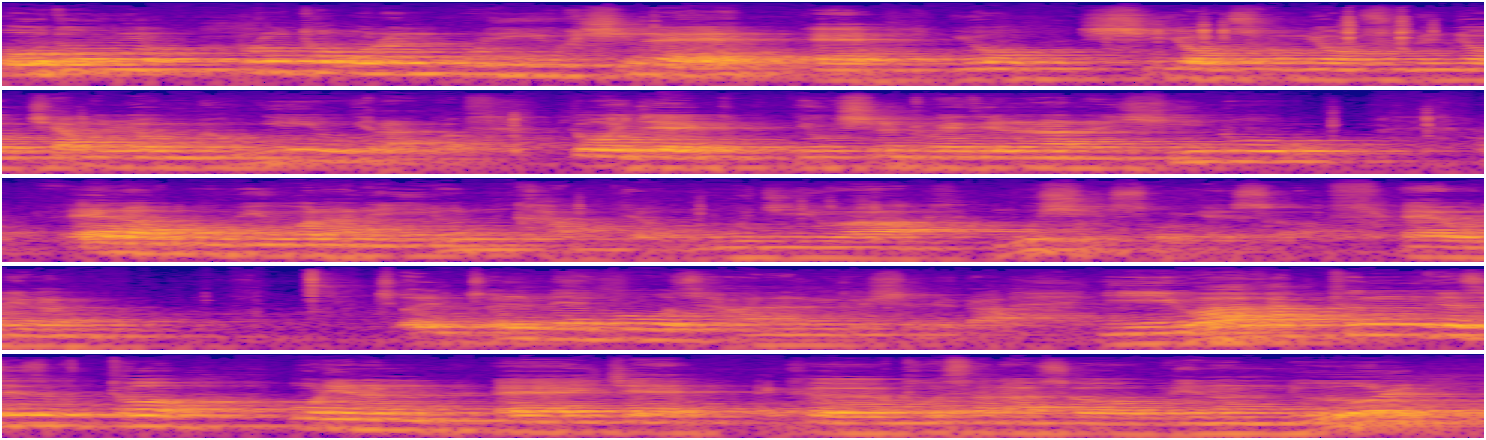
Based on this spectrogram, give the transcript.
어둠으로부터 오는 우리 육신의 에, 욕, 식욕, 성욕, 수면욕, 재물욕, 명예욕이라는 것. 또 이제 육신을 통해서 일어나는 희노, 애라고 우비곤하는 이런 감정, 무지와 무식 속에서 에, 우리는 쩔쩔매고 사는 것입니다. 이와 같은 것에서부터 우리는 에, 이제 그 벗어나서 우리는 늘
